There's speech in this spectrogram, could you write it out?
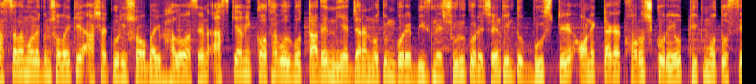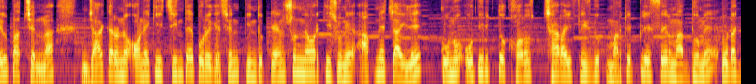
আসসালামু আলাইকুম সবাইকে, আশা করি সবাই ভালো আছেন। আজকে আমি কথা বলব তাদের নিয়ে যারা নতুন করে বিজনেস শুরু করেছেন, কিন্তু বুস্টে অনেক টাকা খরচ করেও ঠিকমতো সেল পাচ্ছেন না, যার কারণে অনেকেই চিন্তায় পড়ে গেছেন, কিন্তু টেনশন নেওয়ার কিছু নেই। আপনি চাইলে কোনো অতিরিক্ত খরচ ছাড়াই ফেসবুক মার্কেট প্লেসের মাধ্যমে প্রোডাক্ট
